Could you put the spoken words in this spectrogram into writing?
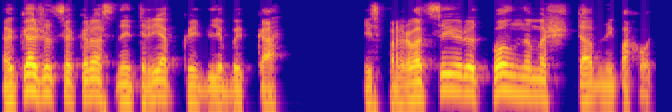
окажется красной тряпкой для быка и спровоцирует полномасштабный поход?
